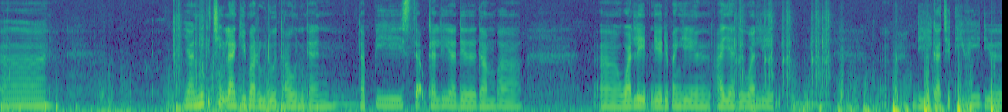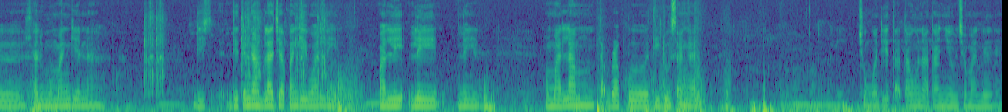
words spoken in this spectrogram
Uh, yang ni kecil lagi baru 2 tahun kan. Tapi setiap kali ada gambar uh, Walid dia dipanggil ayah dia Walid. Uh, di kaca TV dia selalu memanggil lah. Di, dia tengah belajar panggil Walid. Walid, late, late. Malam tak berapa tidur sangat. Cuma dia tak tahu nak tanya macam mana kan.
